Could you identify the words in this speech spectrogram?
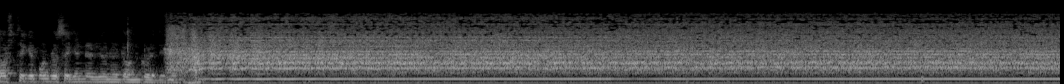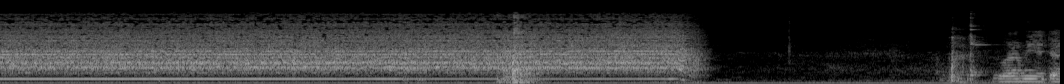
দশ থেকে পনেরো সেকেন্ডের জন্য এটা অন করে দিব। এবার আমি এটা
